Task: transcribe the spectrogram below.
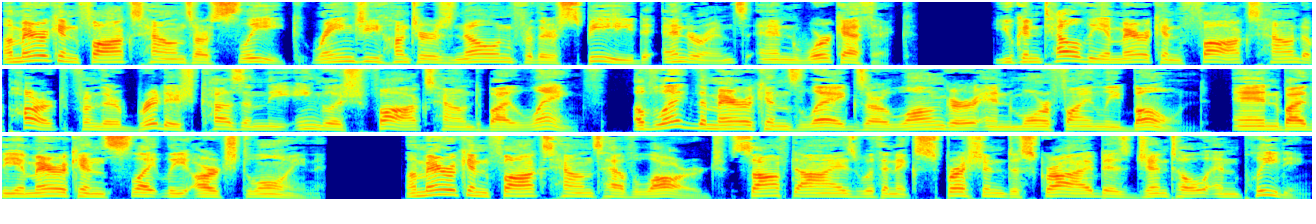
American Foxhounds are sleek, rangy hunters known for their speed, endurance, and work ethic. You can tell the American Foxhound apart from their British cousin the English Foxhound by length. Of leg the American's legs are longer and more finely boned, and by the American's slightly arched loin. American foxhounds have large, soft eyes with an expression described as gentle and pleading.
